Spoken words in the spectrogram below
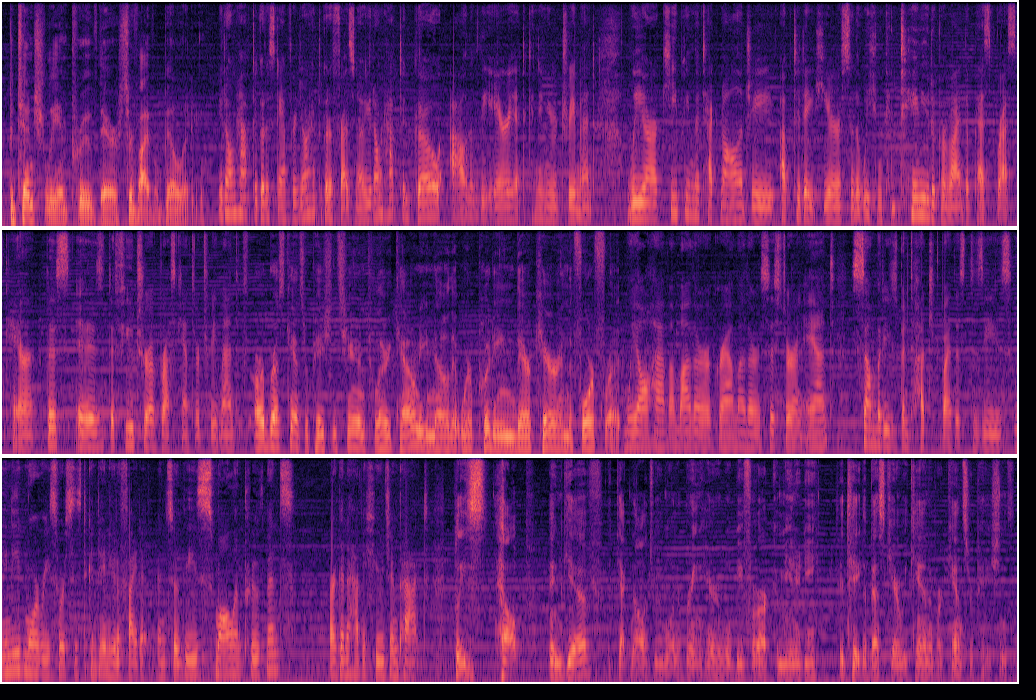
potentially improve their survivability. You don't have to go to Stanford, you don't have to go to Fresno, you don't have to go out of the area to continue your treatment. We are keeping the technology up to date here so that we can continue to provide the best breast care. This is the future of breast cancer treatment. Our breast cancer patients here in Tulare County know that we're putting their care in the forefront. We all have a mother, grandmother, sister, and aunt, somebody who's been touched by this disease. We need more resources to continue to fight it. And so these small improvements are going to have a huge impact. Please help and give. The technology we want to bring here will be for our community to take the best care we can of our cancer patients.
